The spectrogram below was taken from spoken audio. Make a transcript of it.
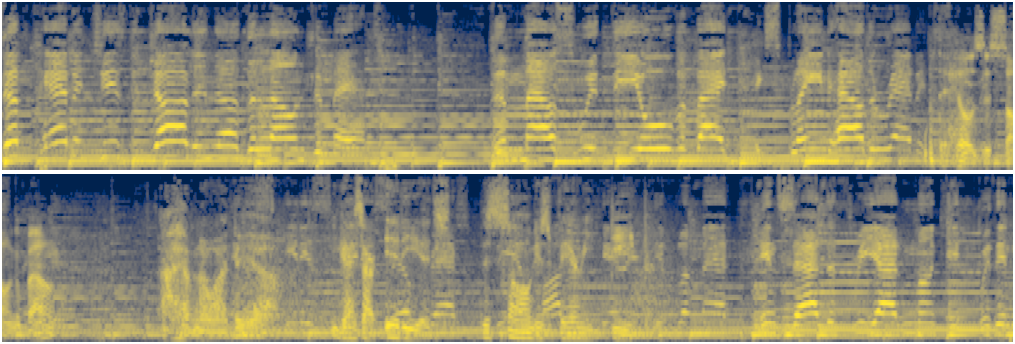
Stuffed cabbage is the darling of the laundromat. The mouse with the overbite explained how the rabbit. What the hell is this song about? I have no idea. You guys are idiots. This song is very deep. Diplomat inside the three-eyed monkey within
